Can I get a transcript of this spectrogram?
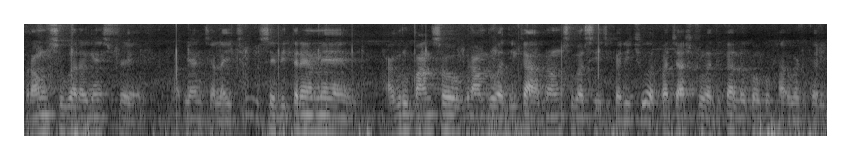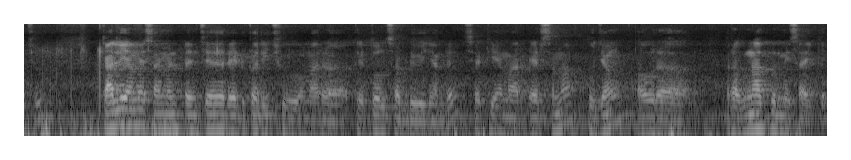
ब्राउन सुगर अगेन्स्ट अभियान चल से भितर आम आगु पाँच सौ ग्राम रु अधिक ब्राउन सुगर सीज कर पचास रु अधिका लोक को फरवर्ड कर रेड करमार तिरतोल सब डिजन में सेमार एडसमा कुजंग और रघुनाथपुर मिसाई के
